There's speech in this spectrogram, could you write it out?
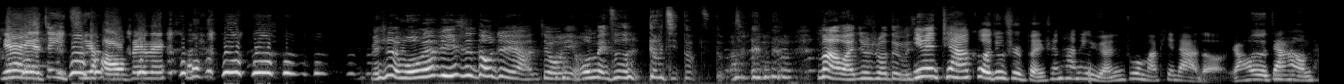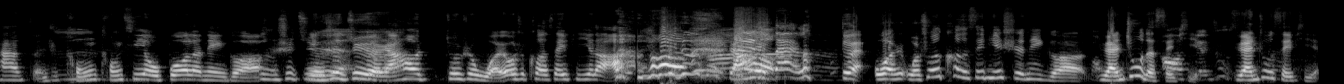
耶，这一期好卑微。没事，我们平时都这样，救命！我每次都是对不起，对不起，对不起，骂完就说对不起。因为《天涯客》就是本身它那个原著嘛，P 大的，然后又加上它本身同、同期又播了那个影视剧影视剧，然后就是我又是磕 CP 的，然后带了，对我我说磕的 CP 是那个原著的 CP，、原著 CP，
